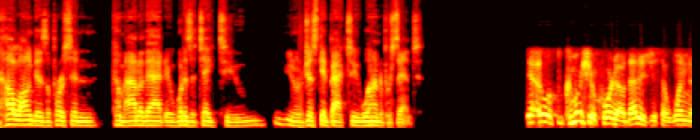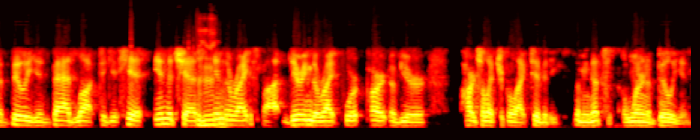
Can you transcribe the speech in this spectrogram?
how long does a person come out of that, and what does it take to you know just get back to 100 percent? Yeah, well, Commotion Acordo, that is just a one in a billion bad luck to get hit in the chest mm-hmm. in the right spot during the right part of your heart's electrical activity. I mean, that's a one in a billion.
